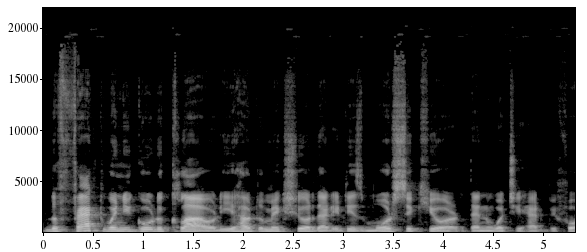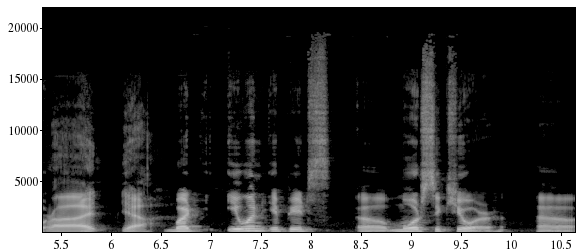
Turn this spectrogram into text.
the fact when you go to cloud, you have to make sure that it is more secure than what you had before. Right. Yeah. But even if it's uh, more secure, uh,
